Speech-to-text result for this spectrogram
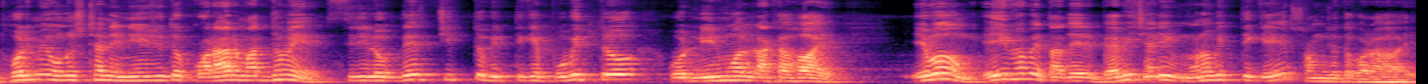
ধর্মীয় অনুষ্ঠানে নিয়োজিত করার মাধ্যমে স্ত্রীলোকদের চিত্তবৃত্তিকে পবিত্র ও নির্মল রাখা হয় এবং এইভাবে তাদের ব্যভিচারী মনোবৃত্তিকে সংযত করা হয়।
